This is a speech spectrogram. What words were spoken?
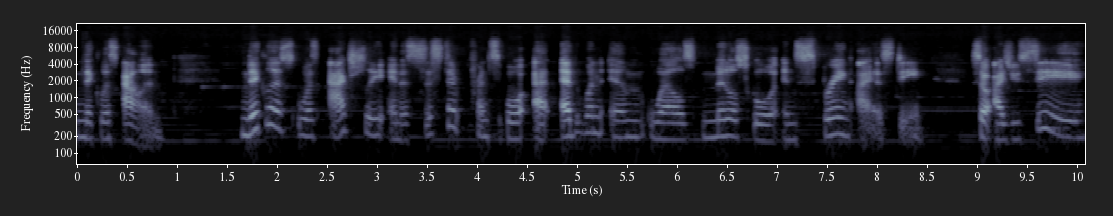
Nicholas Allen. Nicholas was actually an assistant principal at Edwin M. Wells Middle School in Spring ISD. So as you see,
